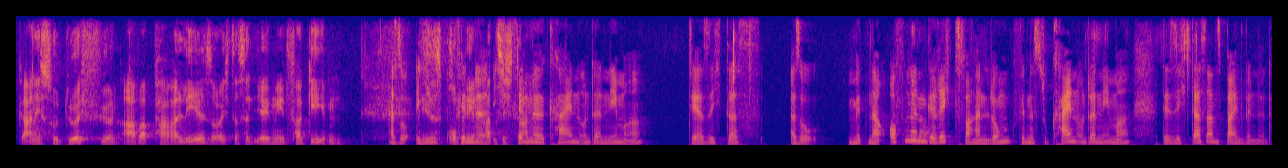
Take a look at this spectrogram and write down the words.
gar nicht so durchführen, aber parallel soll ich das dann irgendwie vergeben. Also ich Dieses Problem finde, hat sich ich finde keinen Unternehmer, der sich das, also mit einer offenen genau. Gerichtsverhandlung findest du keinen Unternehmer, der sich das ans Bein bindet.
